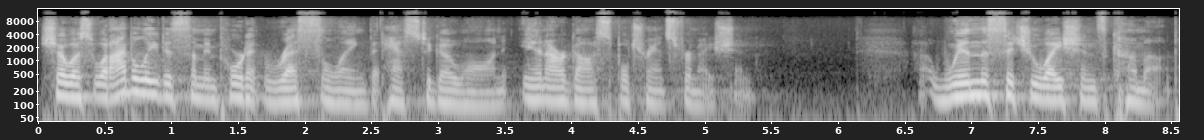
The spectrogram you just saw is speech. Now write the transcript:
show us what I believe is some important wrestling that has to go on in our gospel transformation. Uh, when the situations come up,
